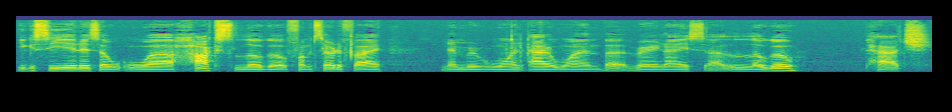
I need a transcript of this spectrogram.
you can see it is a uh, Hawks logo from Certified, number one out of one, but very nice uh, logo patch.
